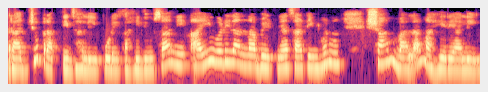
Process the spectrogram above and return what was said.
राज्य प्राप्ती झाली. पुढे काही दिवसांनी आई वडिलांना भेटण्यासाठी म्हणून श्यामबाला माहेरी आली.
